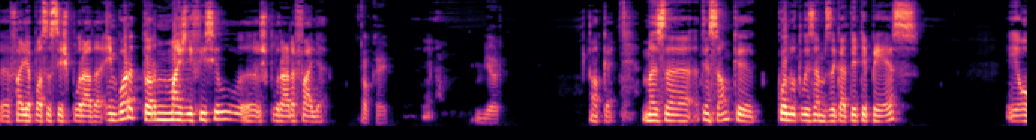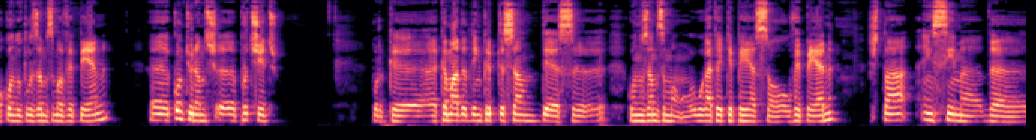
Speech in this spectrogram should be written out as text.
a falha possa ser explorada, embora torne mais difícil uh, explorar a falha. Ok. Melhor. Ok. Mas uh, atenção que quando utilizamos HTTPS ou quando utilizamos uma VPN, uh, continuamos protegidos. Porque a camada de encriptação desse, quando usamos uma, o HTTPS ou o VPN, está em cima da,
